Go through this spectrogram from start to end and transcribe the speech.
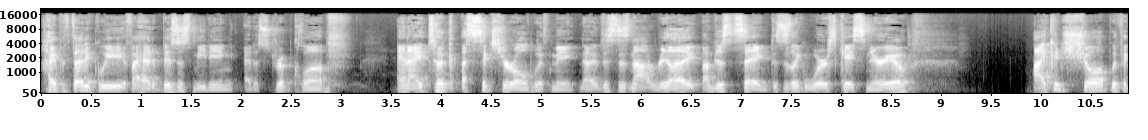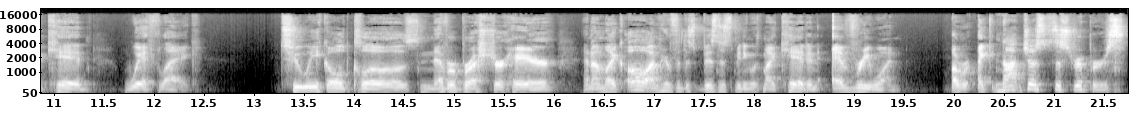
hypothetically, if I had a business meeting at a strip club and I took a six year old with me. Now this is not really. I'm just saying this is like worst case scenario. I could show up with a kid with like two week old clothes, never brushed her hair, and I'm like, oh, I'm here for this business meeting with my kid, and everyone, like not just the strippers,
